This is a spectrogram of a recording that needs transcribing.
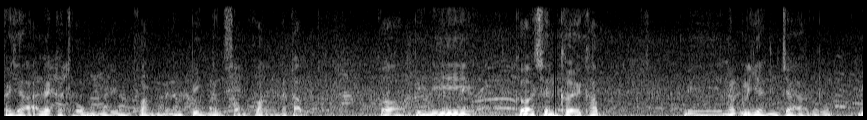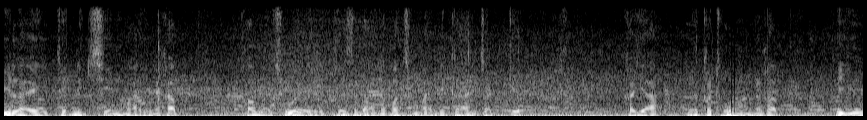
ขยะและกระทงริมฝั่งแม่น้ำปิงทั้งสองฝั่งนะครับ ก็ปีนี้ก็เช่นเคยครับ มีนักเรียนจากวิไลยเทคนิคเชียงใหม่นะครับ เข้ามาช่วยเทศบาลนครเชียงใหม่ในการจัดเก็บขยะและกระทงนะครับ ที่อยู่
